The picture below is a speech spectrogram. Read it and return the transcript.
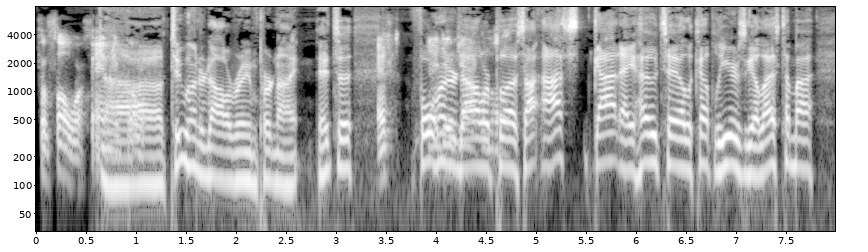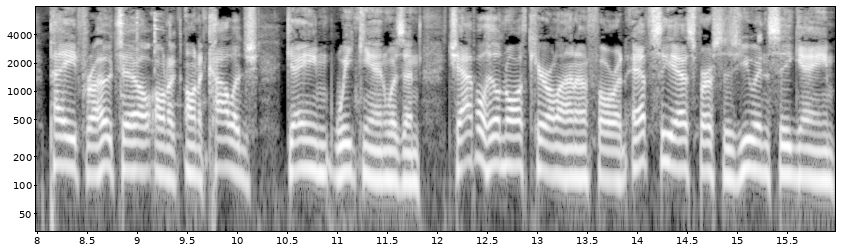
for four family. Uh, two hundred dollar room per night. It's a four hundred dollar plus. I got a hotel a couple of years ago. Last time I paid for a hotel on a on a college game weekend was in Chapel Hill, North Carolina, for an FCS versus UNC game,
